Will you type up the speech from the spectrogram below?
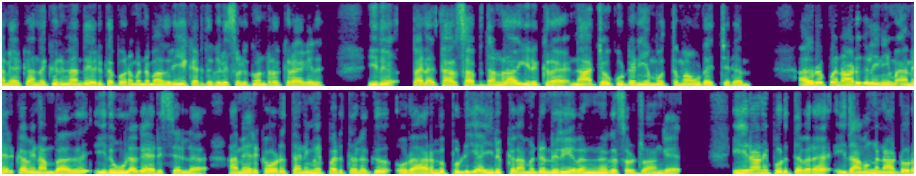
அமெரிக்கா அந்த கிரின்லாந்து எடுக்க போகிறோம் என்ற மாதிரியே கருத்துக்களை சொல்லிக்கொண்டிருக்கிறார்கள். இது பல தசாப்தங்களாக இருக்கிற நாட்டோ கூட்டணியை மொத்தமாக உடைச்சிடும். ஐரோப்பிய நாடுகள் இனியும் அமெரிக்காவை நம்பாது. இது உலக அரசியல்ல அமெரிக்காவோட தனிமைப்படுத்தலுக்கு ஒரு ஆரம்ப புள்ளியா இருக்கலாம் என்று நிறைய வல்லுநர்கள் சொல்றாங்க. ஈரானை பொறுத்தவரை இது அவங்க நாட்டோட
